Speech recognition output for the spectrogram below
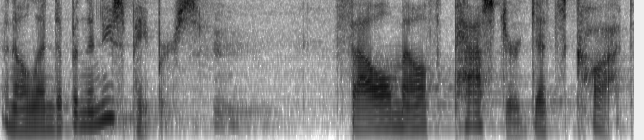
And I'll end up in the newspapers. Foul mouthed pastor gets caught.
